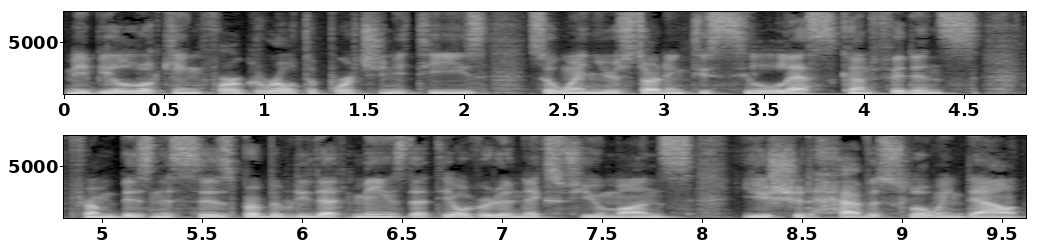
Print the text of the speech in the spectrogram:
maybe looking for growth opportunities. So when you're starting to see less confidence from businesses, probably that means that over the next few months, you should have a slowing down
